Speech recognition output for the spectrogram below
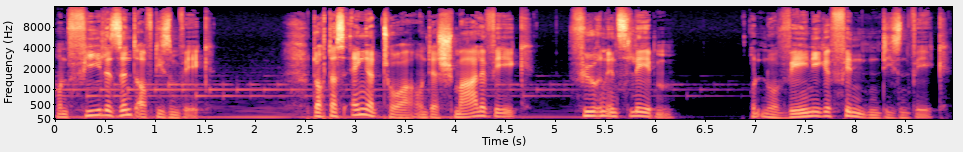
Und viele sind auf diesem Weg. Doch das enge Tor und der schmale Weg führen ins Leben. Und nur wenige finden diesen Weg.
